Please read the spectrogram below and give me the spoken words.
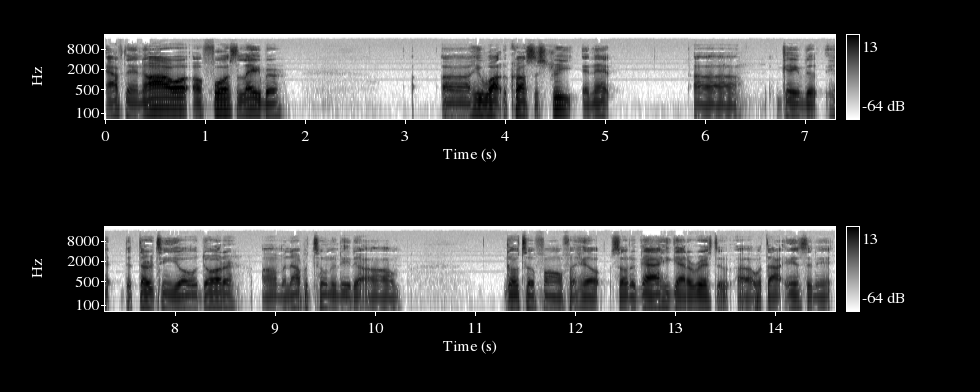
after an hour of forced labor, uh, he walked across the street, and that uh, gave the the 13 year old daughter um, an opportunity to um, go to a phone for help. So the guy he got arrested uh, without incident,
